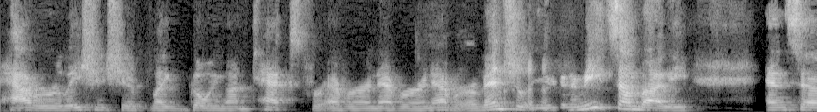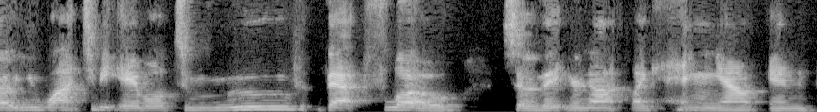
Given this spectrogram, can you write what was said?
have a relationship like going on text forever and ever and ever. Eventually, you're to meet somebody. And so you want to be able to move that flow so that you're not like hanging out in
